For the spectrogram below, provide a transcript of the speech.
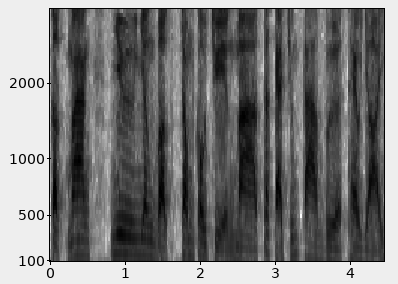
tật mang như nhân vật trong câu chuyện mà tất cả chúng ta vừa theo dõi.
